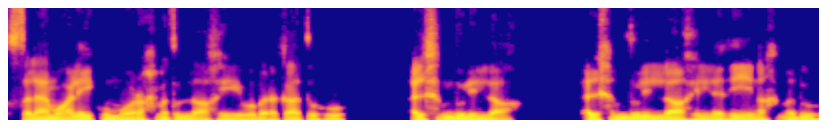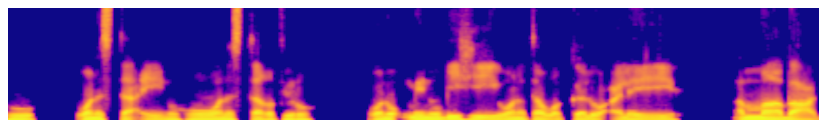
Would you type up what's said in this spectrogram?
السلام عليكم ورحمة الله وبركاته الحمد لله الحمد لله الذي نحمده ونستعينه ونستغفره ونؤمن به ونتوكل عليه أما بعد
